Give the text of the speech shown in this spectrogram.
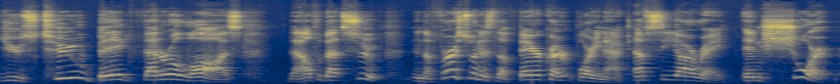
use two big federal laws, the alphabet soup. And the first one is the Fair Credit Reporting Act, FCRA. In short,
